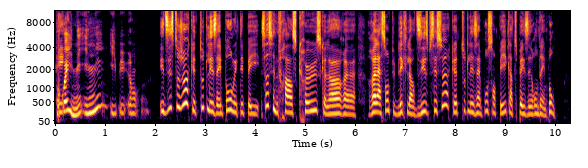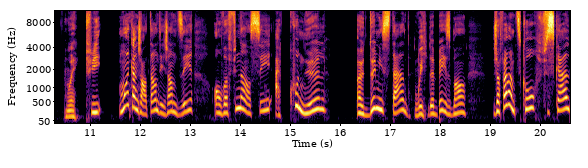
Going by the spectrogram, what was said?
Pourquoi ils nient? Ils nient? Ils- ils- on- Ils disent toujours que tous les impôts ont été payés. Ça, c'est une phrase creuse que leurs euh, relations publiques leur disent. C'est sûr que tous les impôts sont payés quand tu payes zéro d'impôt. Oui. Puis, moi, quand j'entends des gens me dire on va financer à coût nul un demi-stade de baseball, je vais faire un petit cours fiscal.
